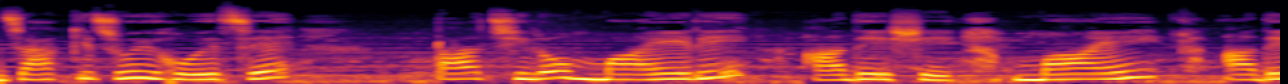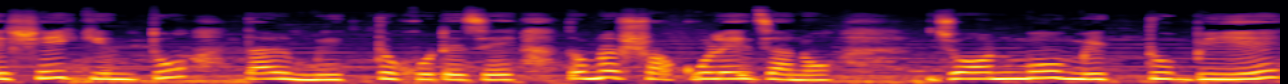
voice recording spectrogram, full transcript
যা কিছুই হয়েছে তা ছিল মায়েরই আদেশে, মায়ের আদেশেই কিন্তু তার মৃত্যু ঘটেছে। তোমরা সকলেই জানো, জন্ম, মৃত্যু, বিয়ে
